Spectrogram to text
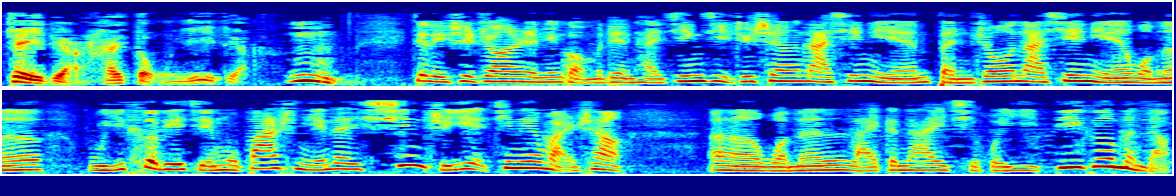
这一点还懂一点儿。嗯，这里是中央人民广播电台经济之声那些年，本周那些年我们五一特别节目八十年代新职业，今天晚上。呃，我们来跟大家一起回忆的哥们的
